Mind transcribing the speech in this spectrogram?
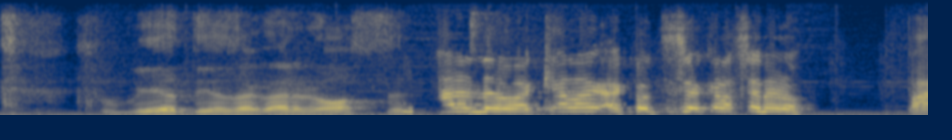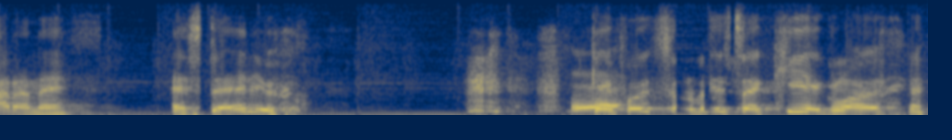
Meu Deus, agora, nossa. Ah, não, aquela, aconteceu aquela cena. Não. Para, né? É sério? É. Quem foi que escreveu isso aqui, Glória?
